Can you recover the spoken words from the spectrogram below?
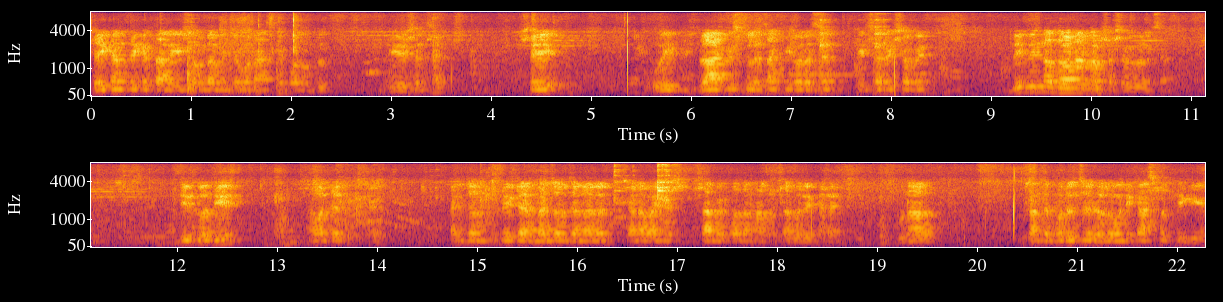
সেইখান থেকে তার এই সংগ্রামী জীবন আজকে পর্যন্ত এসেছে। সে ওই ব্লাড স্কুলে চাকরি করেছেন টিচার হিসাবে। বিভিন্ন ধরনের ব্যবসা শুরু করেছেন। দীর্ঘদিন আমাদের একজন রিটায়ার মেজর জেনারেল, সেনাবাহিনীর সাবেক প্রধান হানুর সাহেবের এখানে ওনার সাথে পরিচয় হলো, উনি কাজ করতে গিয়ে।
